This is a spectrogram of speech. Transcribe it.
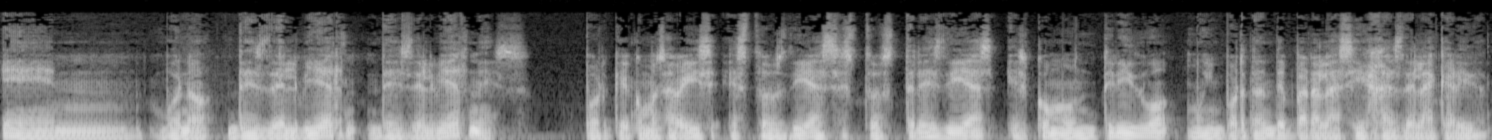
en, bueno, desde el, desde el viernes, porque como sabéis, estos días, estos tres días, es como un triduo muy importante para las hijas de la caridad.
